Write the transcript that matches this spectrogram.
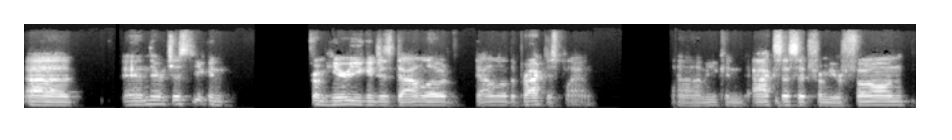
uh, and they're just you can from here you can just download download the practice plan. Um, you can access it from your phone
